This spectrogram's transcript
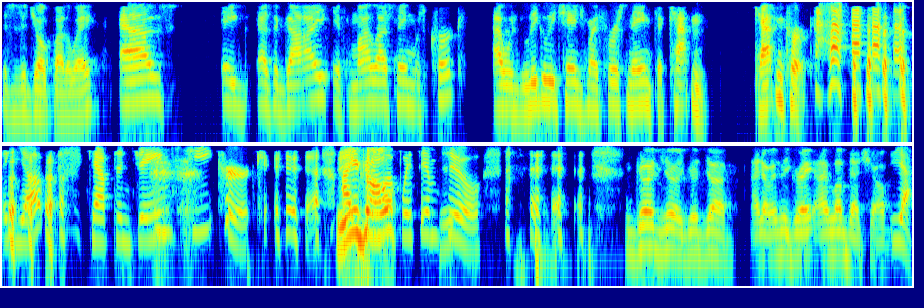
this is a joke by the way, as a as a guy, if my last name was Kirk, I would legally change my first name to Captain. Captain Kirk. yep, Captain James T. Kirk. There I you grew go. up with him too. good, good, good job. I know, isn't he great? I love that show. yeah,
